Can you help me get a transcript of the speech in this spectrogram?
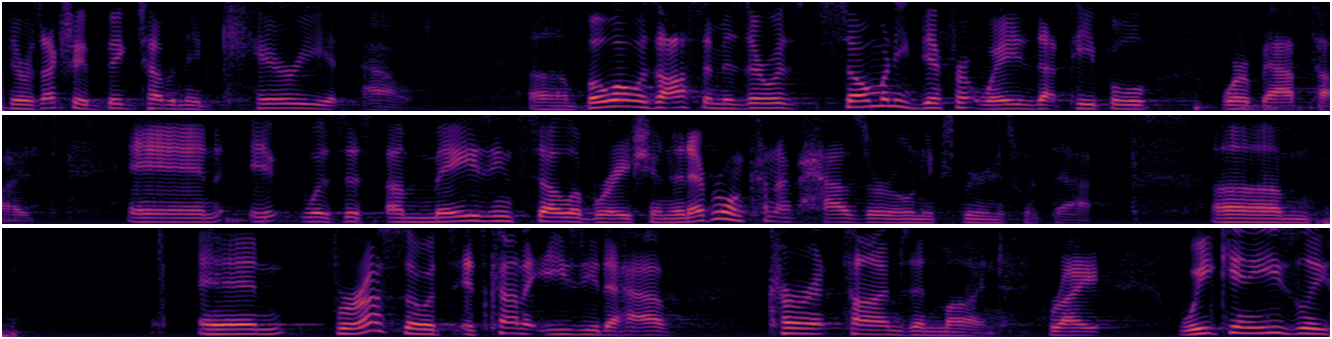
there was actually a big tub, and they'd carry it out. Um, but what was awesome is there was so many different ways that people were baptized, and it was this amazing celebration. And everyone kind of has their own experience with that. Um, and for us, though, it's it's kind of easy to have current times in mind, right? we can easily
